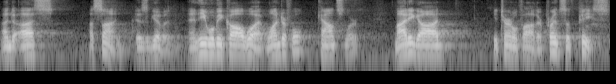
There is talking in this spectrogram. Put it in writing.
unto us a son is given. And he will be called what? Wonderful, Counselor, Mighty God, Eternal Father, Prince of Peace.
